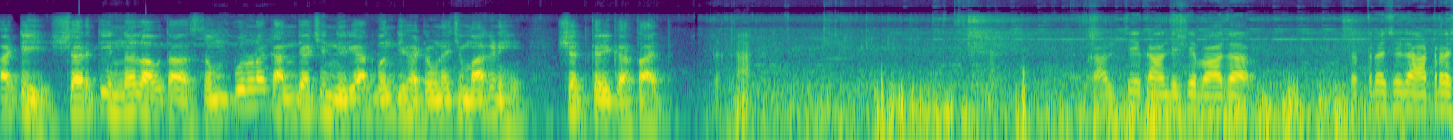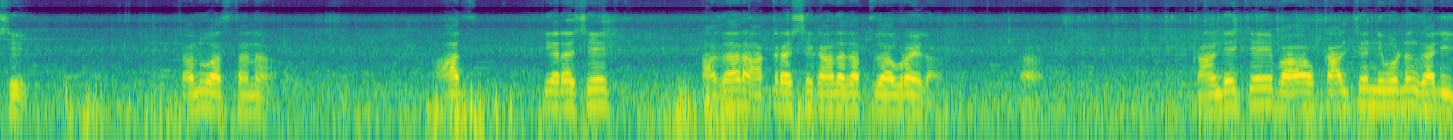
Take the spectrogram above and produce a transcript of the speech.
अटी शर्ती न लावता संपूर्ण कांद्याची निर्यात बंदी हटवण्याची मागणी शेतकरी करतायत. कालचे कांद्याचे बाजार सतराशे ते अठराशे चालू असताना आज तेराशे हजार अकराशे कांदा जात जाऊ राहिला. हां. कांद्याचे भाव कालच्या निवडणूक झाली.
